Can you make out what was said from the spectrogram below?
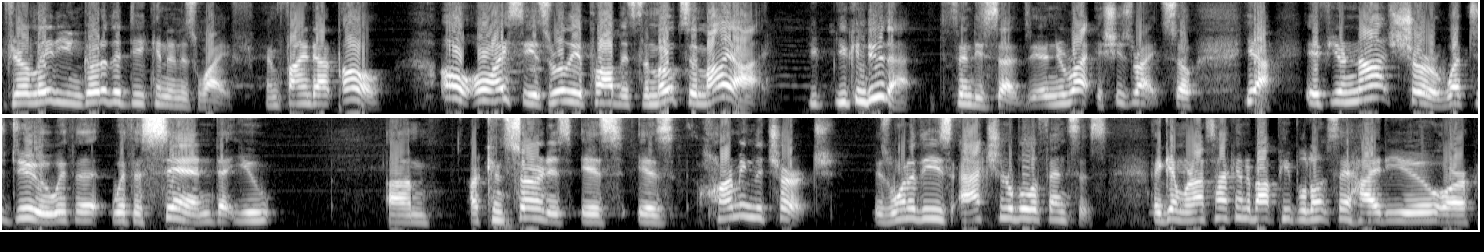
If you're a lady, you can go to the deacon and his wife and find out, oh, oh, oh, I see. It's really a problem. It's the motes in my eye. You, you can do that, Cindy says. And you're right. She's right. So, yeah, if you're not sure what to do with a, with a sin that you um, are concerned is, is, is harming the church, is one of these actionable offenses. Again, we're not talking about people don't say hi to you or,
